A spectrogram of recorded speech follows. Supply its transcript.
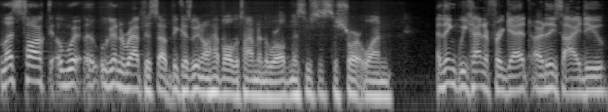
let's talk. We're, we're going to wrap this up because we don't have all the time in the world. And this was just a short one. I think we kind of forget, or at least I do,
